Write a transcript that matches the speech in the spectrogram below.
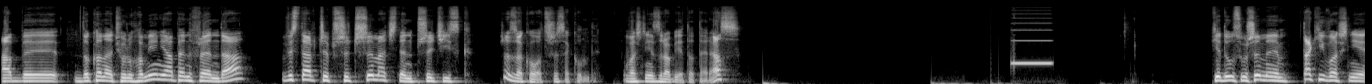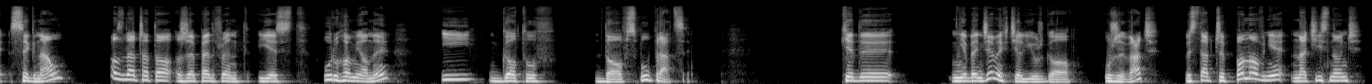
Aby dokonać uruchomienia PenFrienda, wystarczy przytrzymać ten przycisk przez około 3 sekundy. Właśnie zrobię to teraz. Kiedy usłyszymy taki właśnie sygnał, oznacza to, że PenFriend jest uruchomiony i gotów do współpracy. Kiedy nie będziemy chcieli już go używać, wystarczy ponownie nacisnąć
